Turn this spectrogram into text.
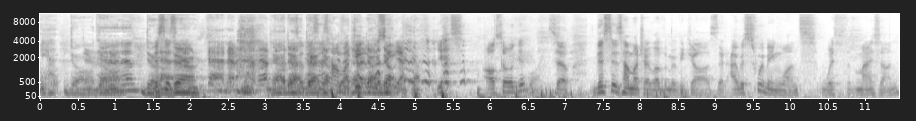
Yeah. Dun, dun, This is dun, so this is how much dun, I dun, love. dun. Yeah. Yes. Also a good one. So this is how much I love the movie Jaws. That I was swimming once with my son,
